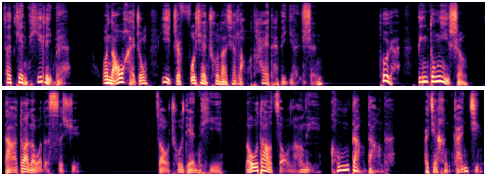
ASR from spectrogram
在电梯里面，我脑海中一直浮现出那些老太太的眼神。突然，叮咚一声打断了我的思绪。走出电梯，楼道走廊里空荡荡的，而且很干净，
